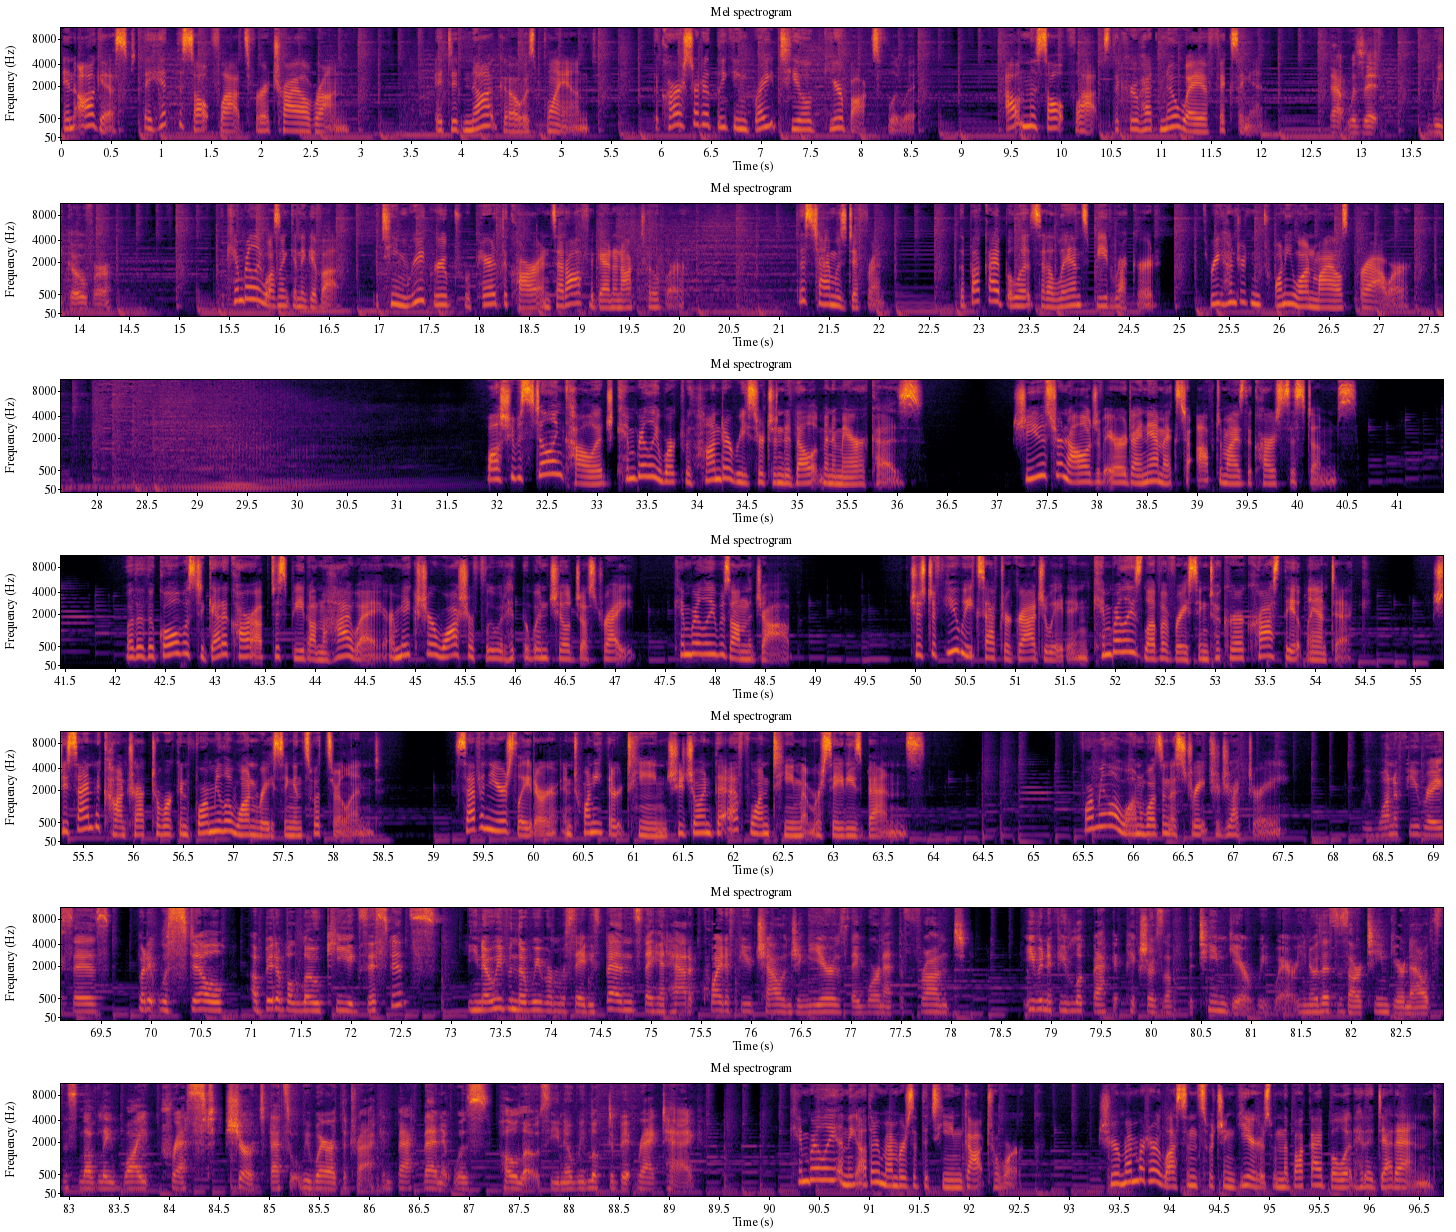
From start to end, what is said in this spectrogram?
In August, they hit the salt flats for a trial run. It did not go as planned. The car started leaking bright teal gearbox fluid. Out in the salt flats, the crew had no way of fixing it. That was it, week over. But Kimberly wasn't going to give up. The team regrouped, repaired the car, and set off again in October. This time was different. The Buckeye Bullet set a land speed record 321 miles per hour. While she was still in college, Kimberly worked with Honda Research and Development Americas. She used her knowledge of aerodynamics to optimize the car's systems. Whether the goal was to get a car up to speed on the highway or make sure washer fluid hit the windshield just right, Kimberly was on the job. Just a few weeks after graduating, Kimberly's love of racing took her across the Atlantic. She signed a contract to work in Formula One racing in Switzerland. Seven years later, in 2013, she joined the F1 team at Mercedes Benz. Formula One wasn't a straight trajectory. We won a few races, but it was still a bit of a low key existence. You know, even though we were Mercedes Benz, they had had quite a few challenging years. They weren't at the front even if you look back at pictures of the team gear we wear, you know, this is our team gear now. It's this lovely white pressed shirt. That's what we wear at the track. And back then it was polos. You know, we looked a bit ragtag. Kimberly and the other members of the team got to work. She remembered her lesson switching gears when the Buckeye Bullet hit a dead end.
